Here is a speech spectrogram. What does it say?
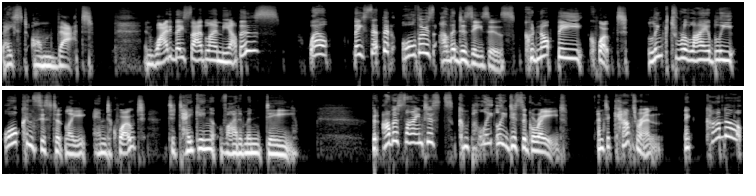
based on that. And why did they sideline the others? Well, they said that all those other diseases could not be, quote, linked reliably or consistently, end quote, to taking vitamin D. But other scientists completely disagreed. And to Katherine, it kind of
